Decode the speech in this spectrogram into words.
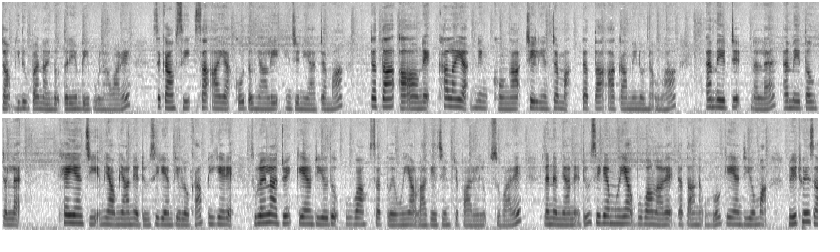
ကြောင်းပြည်သူ့ပန်းနိုင်တို့သတင်းပေးပို့လာပါတယ်။စစ်ကောင်စီစအားရ934အင်ဂျင်နီယာတပ်မှတပ်သားအောင်အောင်နဲ့ခလာရနှင့်ခွန်ကခြေလျင်တပ်မှတပ်သားအာကာမင်းတို့နှစ်ဦးဟာ MA1 နှစ်လက် MA3 တစ်လက် KNG အမြောက်များနဲ့တူစီရီယံပြုတ်လို့ကပြီးခဲ့တဲ့ ဇူလိုင်လအတွင်း KMDO တို့ပူးပေါင်းဆက်သွယ်ဝင်ရောက်လာခဲ့ခြင်းဖြစ်ပါတယ်လို့ဆိုပါတယ်။လက်နက်များနဲ့အတူစီရီယံဝင်ရောက်ပူးပေါင်းလာတဲ့တပ်သားနှစ်ဦးကို KMDO မှနှွေးထွေးစွာ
